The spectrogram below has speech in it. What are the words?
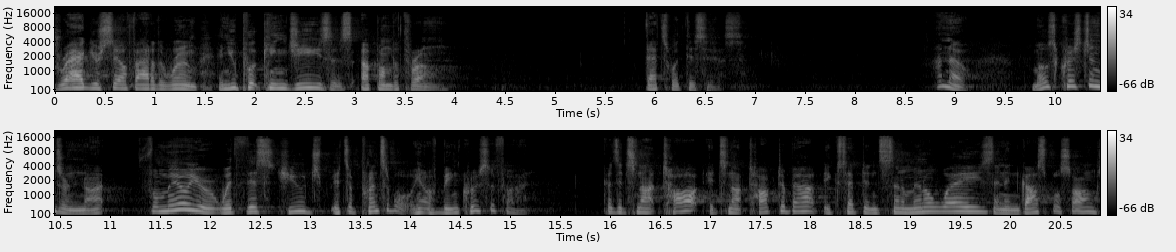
drag yourself out of the room and you put King Jesus up on the throne. That's what this is. I know most Christians are not familiar with this huge, it's a principle, you know, of being crucified. Because it's not taught, it's not talked about except in sentimental ways and in gospel songs.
